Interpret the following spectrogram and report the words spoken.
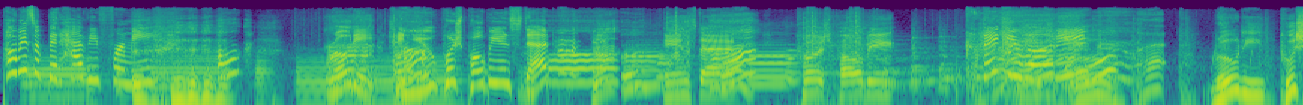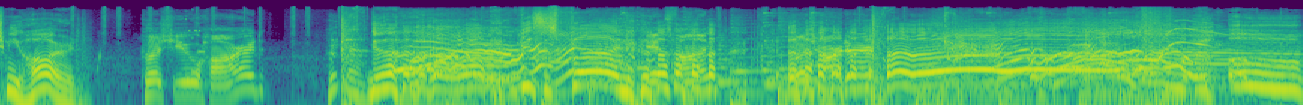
Poby's a bit heavy for me. oh, Rody, can you push Poby instead? Huh? Instead, push Poby. thank you, Rody. Rody, push me hard. Push you hard. this is fun. It's fun. Push harder. Oh,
